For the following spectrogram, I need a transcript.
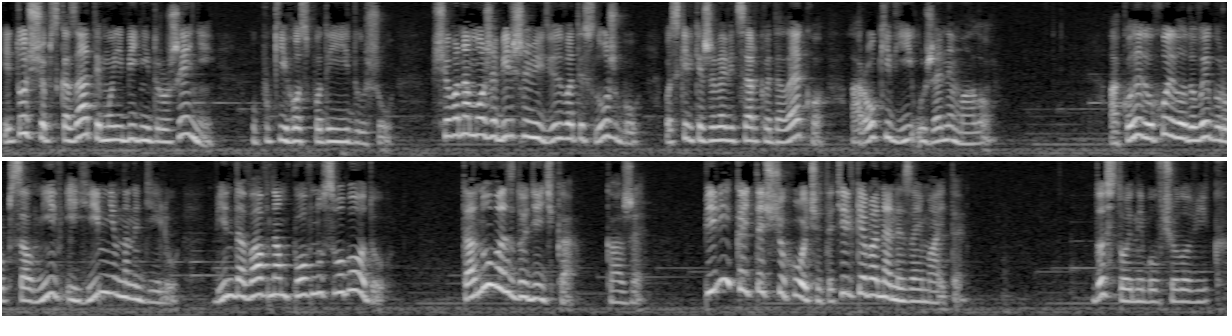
і то, щоб сказати моїй бідній дружині, упокій Господи її душу, що вона може більше не відвідувати службу, оскільки живе від церкви далеко, а років їй уже немало. А коли доходило до вибору псалмів і гімнів на неділю, він давав нам повну свободу. Та ну вас до дідька, каже, пілікайте, що хочете, тільки мене не займайте. Достойний був чоловік.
